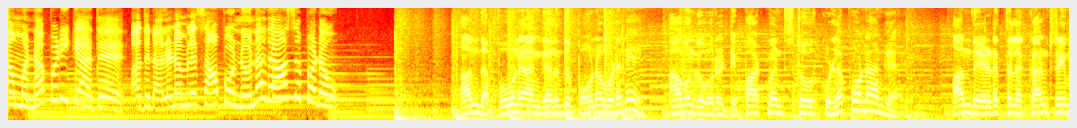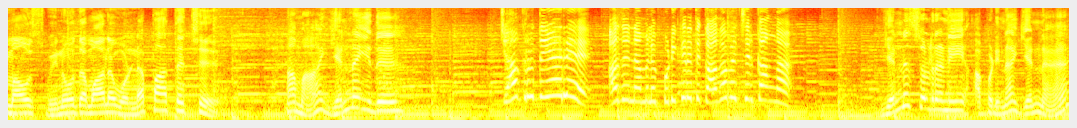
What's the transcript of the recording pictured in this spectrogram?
நம்மனா பிடிக்காது. அதனால நம்மள சாப்பிடணும்னு அது ஆசைப்படும். அந்த பூனை அங்கிருந்து போன உடனே அவங்க ஒரு டிபார்ட்மெண்ட் ஸ்டோருக்குள்ள போனாங்க. அந்த இடத்துல கண்ட்ரி மவுஸ் வினோதமான ஒன்ன பார்த்துச்சு. ஆமா என்ன இது? ஜாக்கிரதையாரு அது நம்மள பிடிக்கிறதுக்காக வச்சிருக்காங்க. என்ன சொல்ற நீ? அப்படின்னா என்ன?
